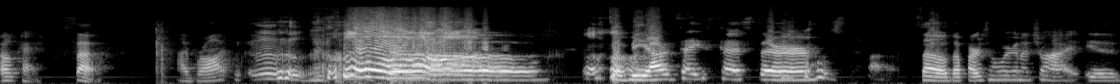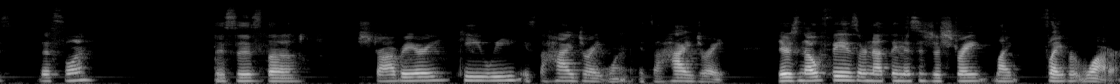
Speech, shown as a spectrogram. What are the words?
Okay, so I brought to be our taste tester. So the first one we're gonna try is this one. This is the strawberry kiwi. It's the hydrate one. It's a hydrate. There's no fizz or nothing. This is just straight like flavored water.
